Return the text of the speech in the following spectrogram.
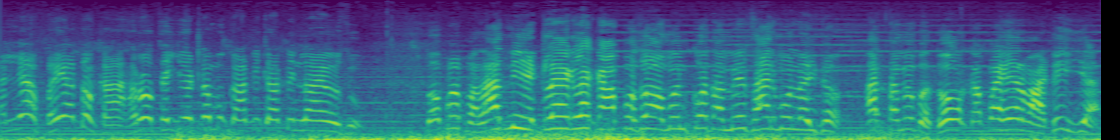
અલ્યા ભાઈ આ તો ઘાહરો થઈ ગયો એટલે હું કાપી કાપીને લાવ્યો છું. તો પણ ભલા આદમી એકલા એકલા કાપો છો અમન કો તમે સારમાં લઈ દો આ તમે બધો કપા યાર વાટી ગયા.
